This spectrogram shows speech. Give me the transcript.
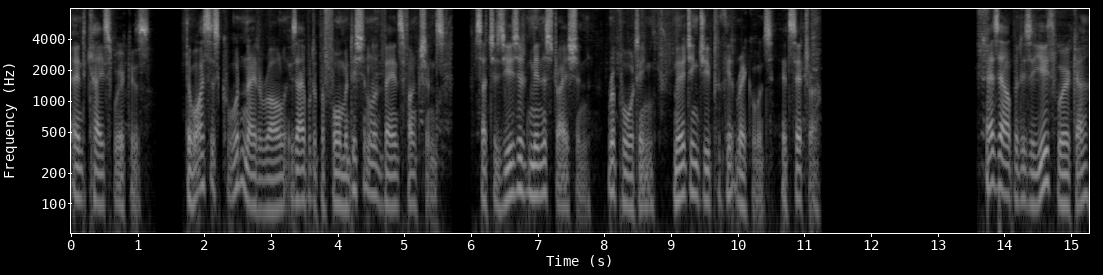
and case workers. The YSCIS coordinator role is able to perform additional advanced functions such as user administration, reporting, merging duplicate records, etc. As Albert is a youth worker,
